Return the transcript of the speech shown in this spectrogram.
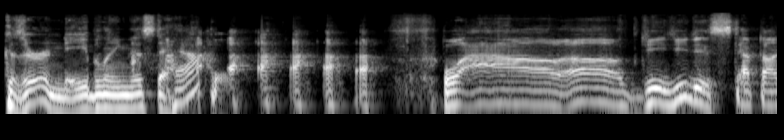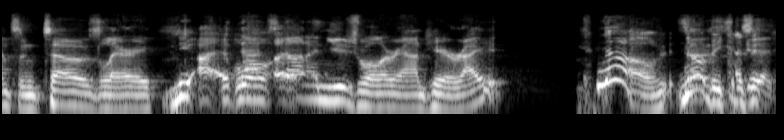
Because they're enabling this to happen. wow. Oh, geez, you just stepped on some toes, Larry. Yeah, I, well, That's not uh, unusual around here, right? No, no, because it,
